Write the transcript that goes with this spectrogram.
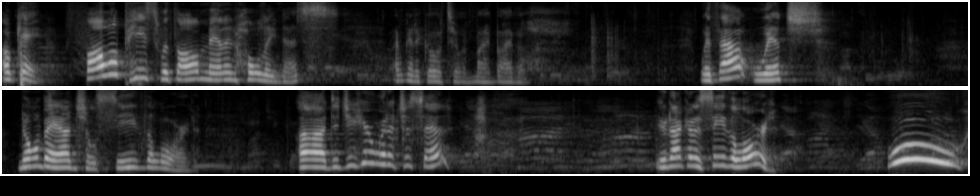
Okay. Follow peace with all men and holiness. I'm going to go to my Bible. Without which no man shall see the Lord. Uh, did you hear what it just said? You're not going to see the Lord. Woo!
